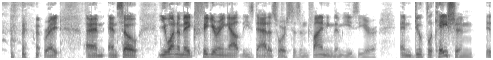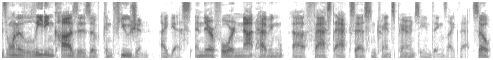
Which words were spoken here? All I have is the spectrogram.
right? And and so you want to make figuring out these data sources and finding them easier. And duplication is one of the leading causes of confusion, I guess, and therefore not having uh, fast access and transparency and things like that. So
